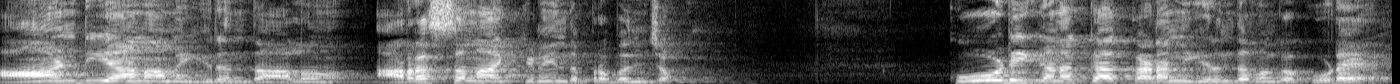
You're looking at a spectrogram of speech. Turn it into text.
ஆண்டியா நாம் இருந்தாலும் அரசனாக்கினும் இந்த பிரபஞ்சம். கோடிக்கணக்காக கடன் இருந்தவங்க கூட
